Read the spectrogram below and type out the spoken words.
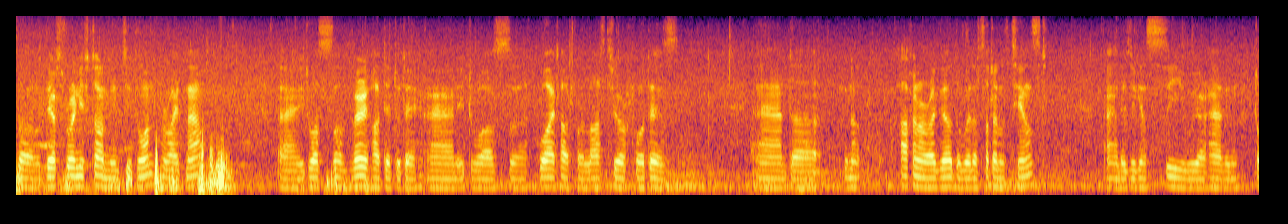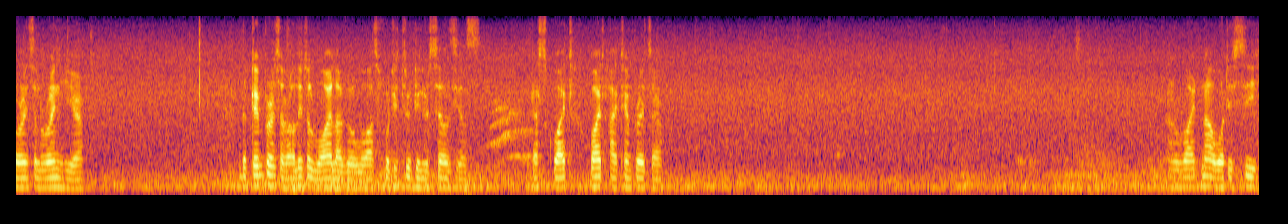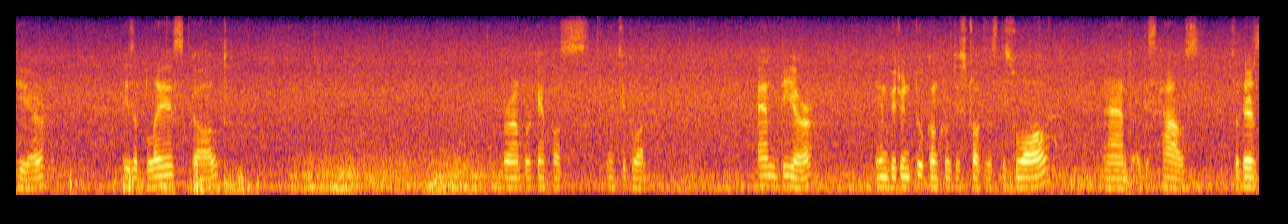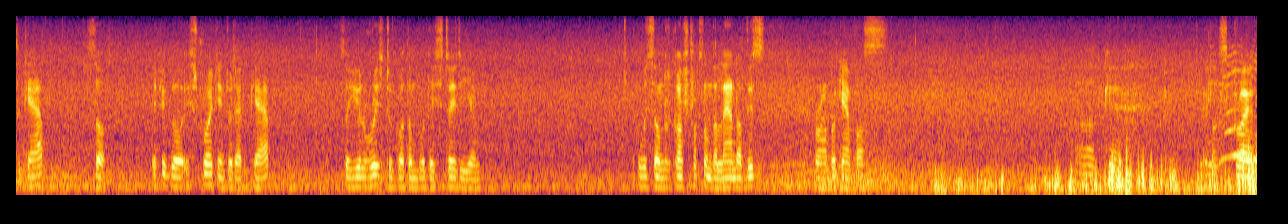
So there's rainy storm in Chitwan right now. And it was a very hot day today, and it was uh, quite hot for the last three or four days. And uh, you know, half an hour ago the weather suddenly changed, and as you can see, we are having torrential rain here. The temperature a little while ago was 43 degrees Celsius. That's quite quite high temperature. Right now what you see here is a place called Rampur campus in Chitwan. And there, in between two concrete structures, this wall and this house, so there's a gap. So if you go straight into that gap, so you'll reach to Gautam Buddha Stadium, which is under construction on the land of this Rampur campus. Great.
